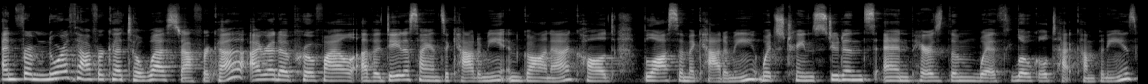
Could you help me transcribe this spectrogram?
And from North Africa to West Africa, I read a profile of a data science academy in Ghana called Blossom Academy, which trains students and pairs them with local tech companies.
